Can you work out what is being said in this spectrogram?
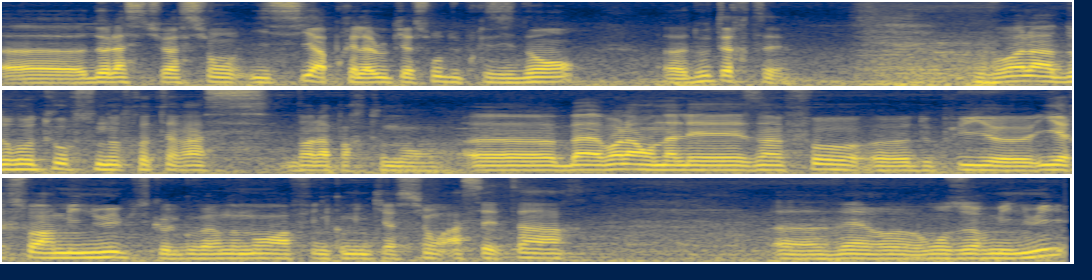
de la situation ici après l'allocation du président Duterte. Voilà, de retour sur notre terrasse dans l'appartement. Ben voilà, on a les infos depuis hier soir minuit, puisque le gouvernement a fait une communication assez tard, euh, vers 11h minuit.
